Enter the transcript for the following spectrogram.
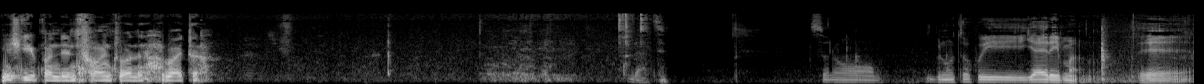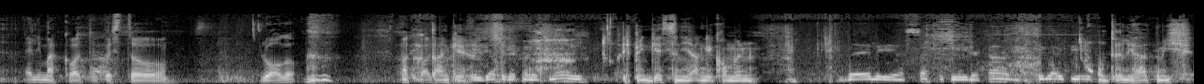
Ich gebe an den Freund weiter. Grazie. Sono venuto qui ieri, ma eh, Eli mi ha accolto in questo luogo. Danke. Ich bin gestern hier angekommen und Eli hat mich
